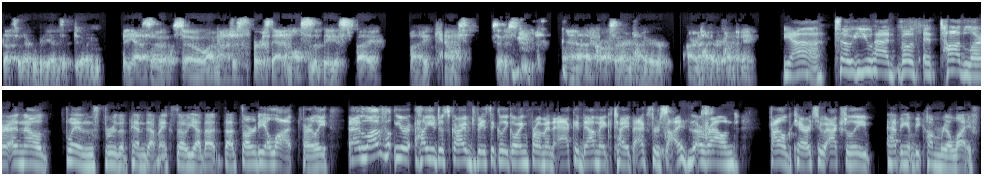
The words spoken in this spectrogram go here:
that's what everybody ends up doing. But yeah, so, so I'm not just the first dad. I'm also the biggest by, by count, so to speak, uh, across our entire, our entire company. Yeah. So you had both a toddler and now twins through the pandemic. So yeah, that that's already a lot, Charlie. And I love your how you described basically going from an academic type exercise around childcare to actually having it become real life.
